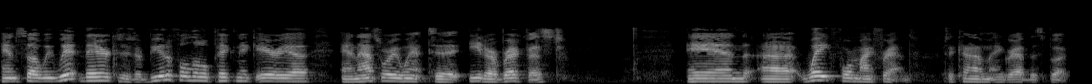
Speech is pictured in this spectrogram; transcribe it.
And so we went there because there's a beautiful little picnic area, and that's where we went to eat our breakfast and uh, wait for my friend to come and grab this book.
